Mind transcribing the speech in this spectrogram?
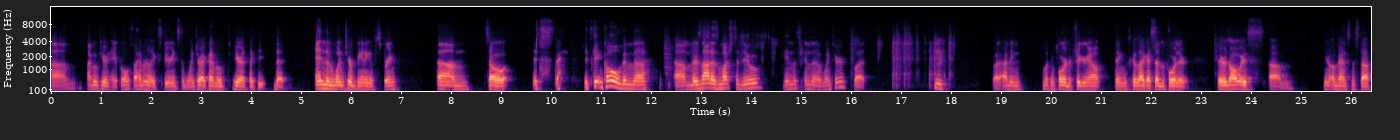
Um, I moved here in April, so I haven't really experienced the winter. I kind of moved here at like the the end of winter, beginning of spring. Um, so it's it's getting cold, and uh, um, there's not as much to do in the in the winter, but Hmm. but I mean, looking forward to figuring out things because, like I said before, there there's always um, you know events and stuff,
